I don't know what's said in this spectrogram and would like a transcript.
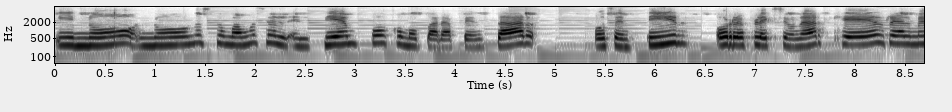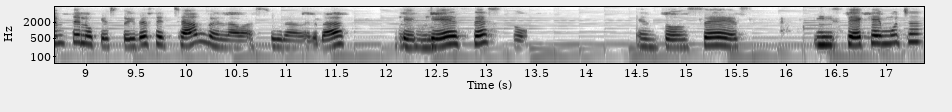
Y no, no nos tomamos el, el tiempo como para pensar o sentir o reflexionar qué es realmente lo que estoy desechando en la basura, ¿verdad? ¿Qué, ¿qué es esto? Entonces, y sé que hay muchas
